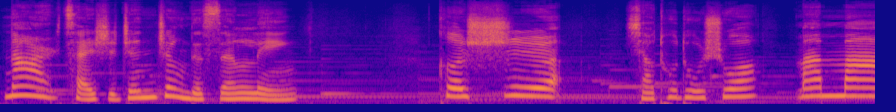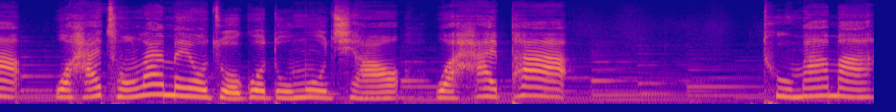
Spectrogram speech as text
那儿才是真正的森林。”可是，小兔兔说：“妈妈，我还从来没有走过独木桥，我害怕。”兔妈妈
